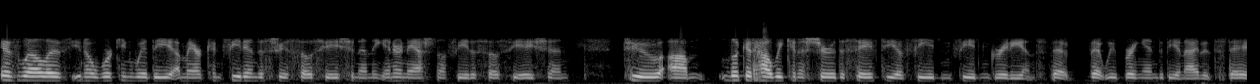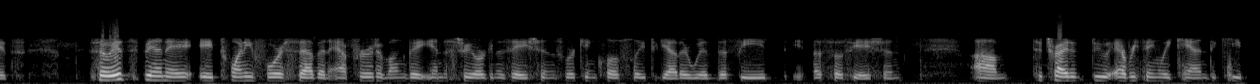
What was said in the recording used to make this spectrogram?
as well as you know working with the American Feed Industry Association and the International Feed Association to um, look at how we can assure the safety of feed and feed ingredients that that we bring into the United States. So it's been a, a 24 7 effort among the industry organizations working closely together with the Feed Association um, to try to do everything we can to keep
